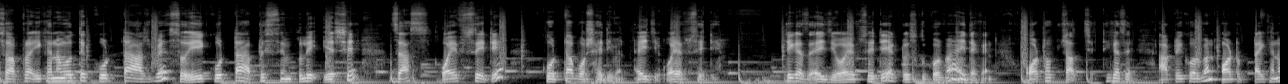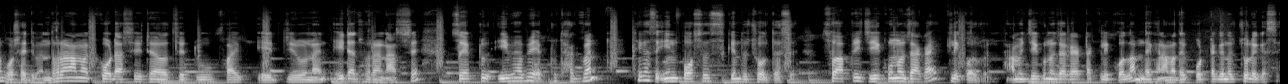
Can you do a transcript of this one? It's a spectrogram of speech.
সো আপনার এখানের মধ্যে কোডটা আসবে। সো এই কোডটা আপনি সিম্পলি এসে জাস্ট ওয়েবসাইটে কোডটা বসাই দিবেন এই যে ওয়েবসাইটে ঠিক আছে, এই যে ওয়েবসাইটে একটু স্কুল করবেন, এই দেখেন অটপ চাচ্ছে, ঠিক আছে? আপনি করবেন অটপটা এখানে বসাই দেবেন। ধরেন আমার কোড আসে, এটা হচ্ছে two five eight zero nine এটা ধরেন আসছে। সো একটু এইভাবে একটু থাকবেন, ঠিক আছে? ইন প্রসেস কিন্তু চলতেছে। সো আপনি যে কোনো জায়গায় ক্লিক করবেন। আমি যে কোনো জায়গায় একটা ক্লিক করলাম, দেখেন আমাদের কোডটা কিন্তু চলে গেছে।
